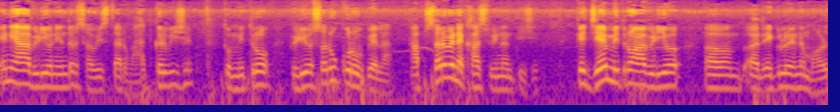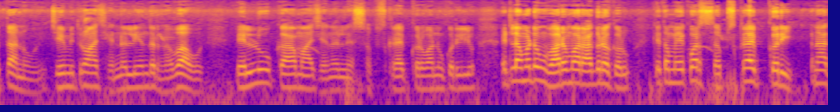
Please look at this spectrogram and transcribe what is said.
એની આ વિડીયોની અંદર સવિસ્તાર વાત કરવી છે. તો મિત્રો, વીડિયો શરૂ કરવું પહેલાં. આપ સર્વેને ખાસ વિનંતી છે. કે જે મિત્રો આ વીડિયો રેગ્યુલર એને મળતા ન હોય, જે મિત્રો આ ચેનલની અંદર નવા હોય, પહેલું કામ આ ચેનલને સબસ્ક્રાઇબ કરવાનું કરી લો એટલા માટે હું વારંવાર આગ્રહ કરું કે તમે એકવાર સબસ્ક્રાઇબ કરી અને આ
